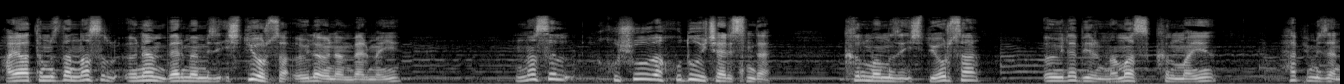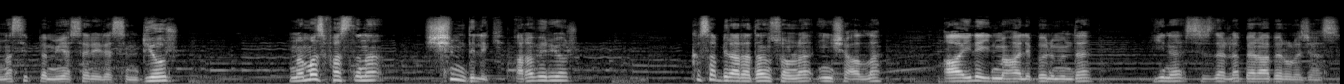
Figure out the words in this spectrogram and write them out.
hayatımızda nasıl önem vermemizi istiyorsa öyle önem vermeyi, nasıl huşu ve hudu içerisinde kılmamızı istiyorsa öyle bir namaz kılmayı hepimize nasip ve müyesser eylesin diyor. Namaz faslına şimdilik ara veriyor. Kısa bir aradan sonra inşallah aile ilmihali bölümünde yine sizlerle beraber olacağız.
